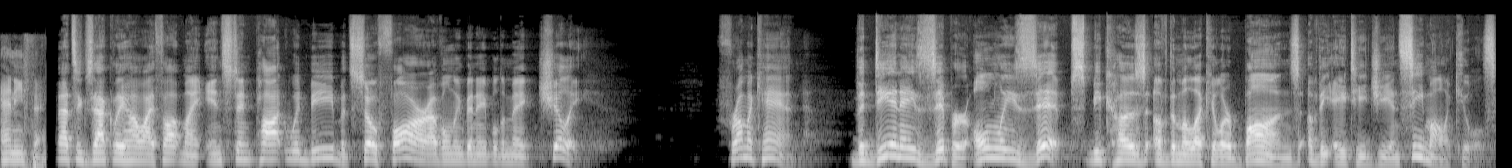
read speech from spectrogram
anything. That's exactly how I thought my instant pot would be, but so far I've only been able to make chili from a can. The DNA zipper only zips because of the molecular bonds of the ATG and C molecules.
